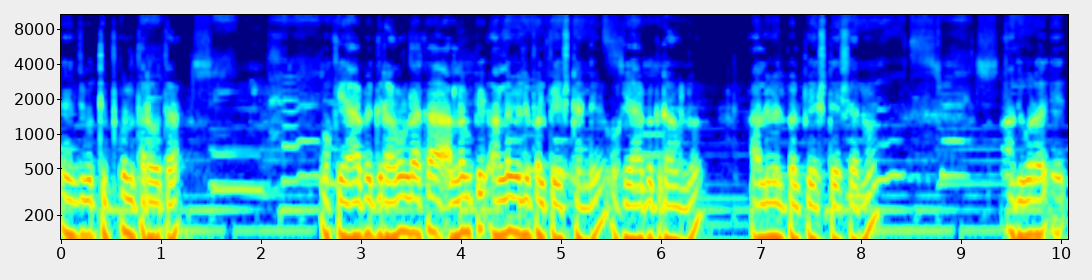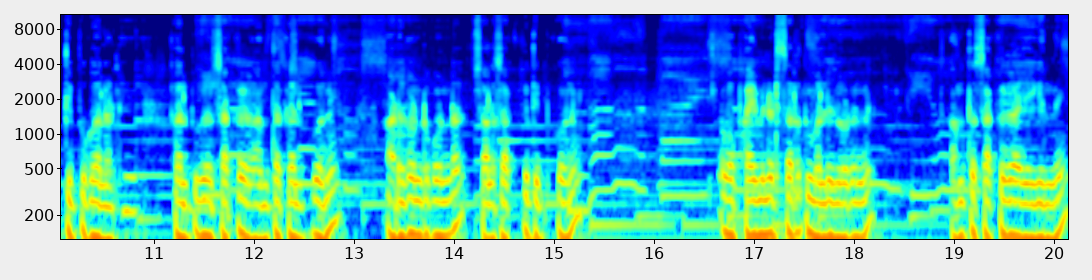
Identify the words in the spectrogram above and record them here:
వేయించుకొని తిప్పుకున్న తర్వాత ఒక యాభై గ్రాముల దాకా అల్లం పే- అల్లం వెల్లిపాయల పేస్ట్ అండి. ఒక యాభై గ్రాములు అల్లం వెల్లిపాయల పేస్ట్ వేసాను అది కూడా తిప్పుకోవాలండి కలుపుకొని చక్కగా అంతా కలుపుకొని అడగంటకుండా చాలా చక్కగా తిప్పుకొని ఒక ఫైవ్ మినిట్స్ తర్వాత మళ్ళీ చూడండి. అంత చక్కగా ఎగింది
